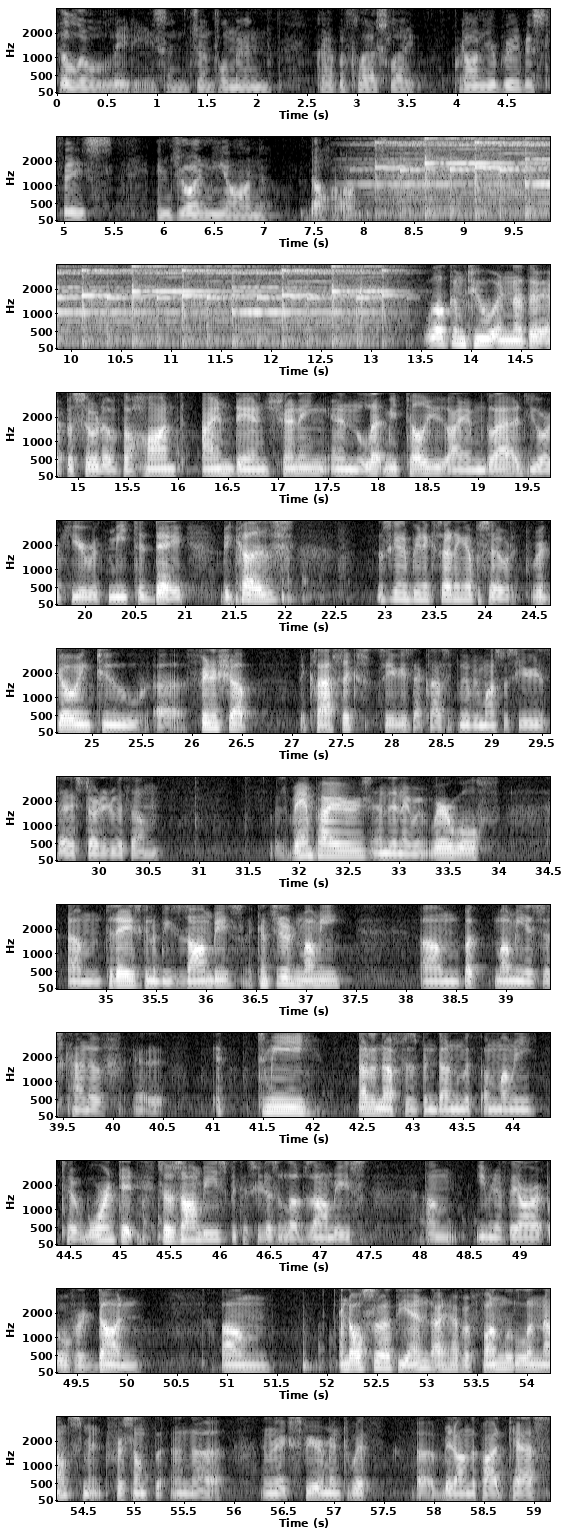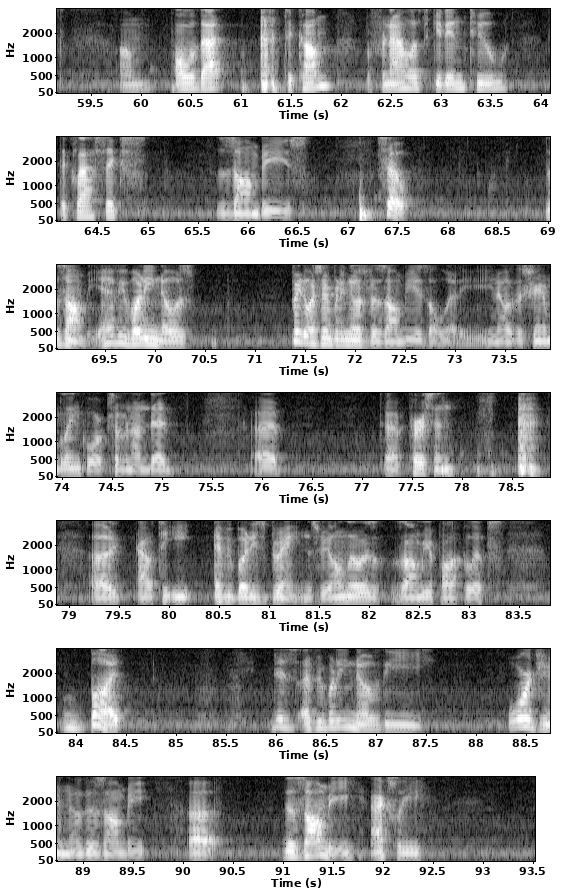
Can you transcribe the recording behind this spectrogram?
Hello, ladies and gentlemen. Grab a flashlight, put on your bravest face, and join me on The Haunt. Welcome to another episode of The Haunt. I'm Dan Shenning, and let me tell you, I am glad you are here with me today because this is going to be an exciting episode. We're going to uh, finish up the classics series, that classic movie monster series that I started with. Um, it was vampires, and then I went werewolf. Um, today is going to be zombies. I considered Mummy, um, but Mummy is just kind of, uh, it, to me, not enough has been done with a Mummy to warrant it. So zombies, because who doesn't love zombies? Um, even if they are overdone. Um, and also at the end, I have a fun little announcement for something. Uh, I'm going to experiment with a bit on the podcast. Um, all of that to come. But for now, let's get into the classics zombies. So, the zombie. Everybody knows, pretty much everybody knows what a zombie is already. You know, the shambling corpse of an undead uh, uh, person uh, out to eat everybody's brains. We all know a zombie apocalypse. But does everybody know the origin of the zombie? Uh, the zombie actually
